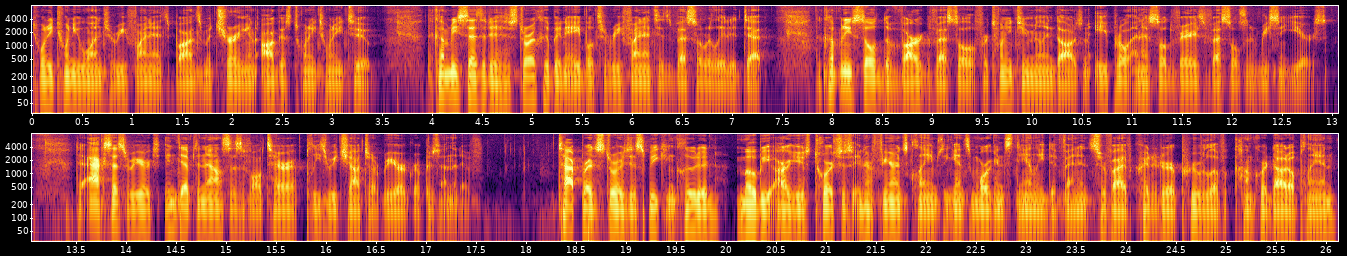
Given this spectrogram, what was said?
2021 to refinance bonds maturing in August 2022. The company says it has historically been able to refinance its vessel related debt. The company sold the Varg vessel for $22 million in April and has sold various vessels in recent years. To access Reorg's in depth analysis of Altera, please reach out to a Reorg representative. Top red stories this week included Moby argues tortious interference claims against Morgan Stanley defendants survive creditor approval of Concordato plan.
